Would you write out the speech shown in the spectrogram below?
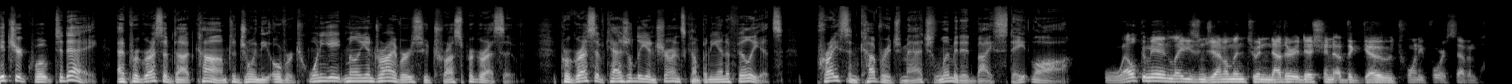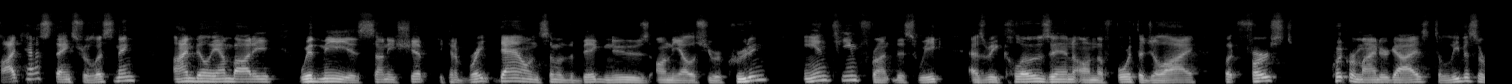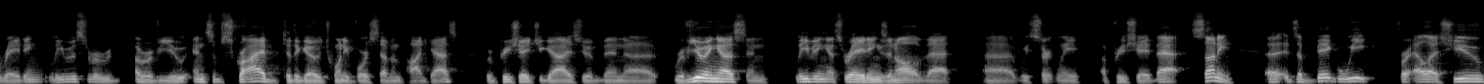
Get your quote today at progressive.com to join the over 28 million drivers who trust Progressive. Progressive Casualty Insurance Company and Affiliates. Price and coverage match limited by state law. Welcome in, ladies and gentlemen, to another edition of the Geaux 24 7 podcast. Thanks for listening. I'm Billy Embody. With me is Sonny Shipp to kind of break down some of the big news on the LSU recruiting and team front this week as we close in on the 4th of July. But first, quick reminder, guys, to leave us a rating, leave us a, re- a review, and subscribe to the Geaux 24 7 podcast. We appreciate you guys who have been uh, reviewing us and leaving us ratings and all of that. Uh, we certainly appreciate that. Sonny, uh, it's a big week for LSU.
